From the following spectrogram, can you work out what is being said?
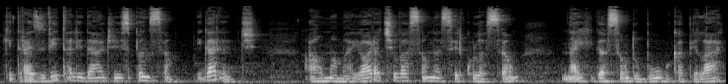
que traz vitalidade e expansão, e garante há uma maior ativação na circulação, na irrigação do bulbo capilar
